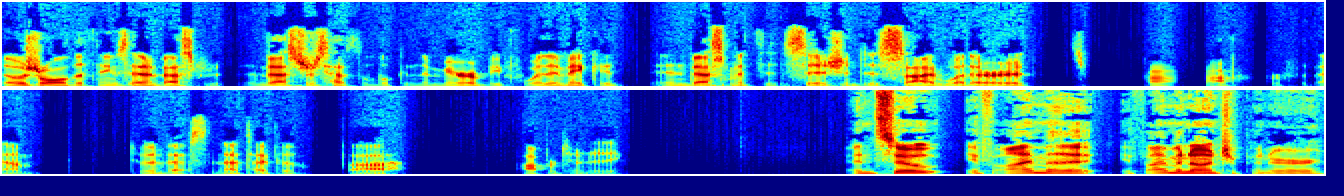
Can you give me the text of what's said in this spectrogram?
Those are all the things that invest, investors have to look in the mirror before they make an investment decision to decide whether it's proper for them to invest in that type of uh, opportunity. And so if I'm a if I'm an entrepreneur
